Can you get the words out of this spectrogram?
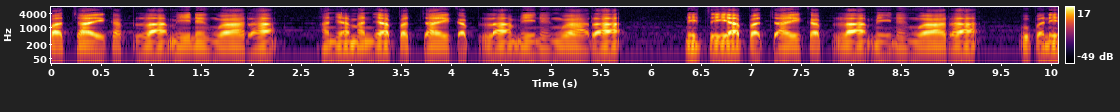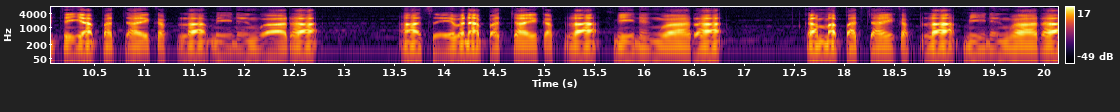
ปัจจัยกับละมีหนึ่งวาระ อัญญมัญญปัจจัยกับละมีหนึ่งวาระ นิตยปัจจัยกับละมีหนึ่งวาระ อุปนิตยปัจจัยกับละมีหนึ่งวาระ อาเสวนปัจจัยกับละมีหนึ่งวาระ กรรมปัจจัยกับละมีหนึ่งวาระ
